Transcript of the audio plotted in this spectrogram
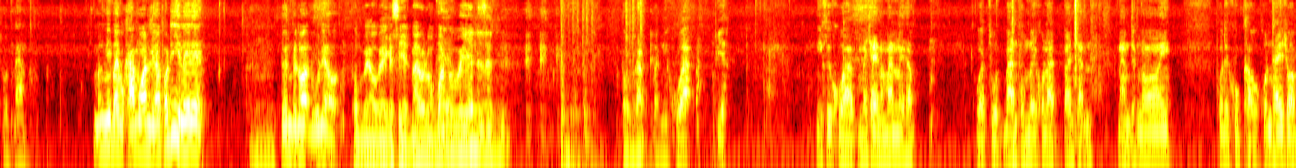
สูดน้ำมันมีใบมะขามอ่อนเหลือพอดีเลยเลยเดินไปเลาะดูแล้วผมไปเอาไปเกษตรมามันบอกวันมาเวนสิต้มครับบัดนี้ครัวเพีย นี่คือครัวไม่ใช่น้ำมันเลยครับครัวสูตรบ้านผมเลยโคราชบ้านฉันน้ำจักหน้อยพอได้คลุกเข่าวคนไทยชอบ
